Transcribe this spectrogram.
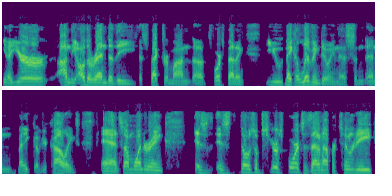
you know, you're on the other end of the spectrum on uh, sports betting. You make a living doing this, and and many of your colleagues. And so I'm wondering, is is those obscure sports is that an opportunity to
